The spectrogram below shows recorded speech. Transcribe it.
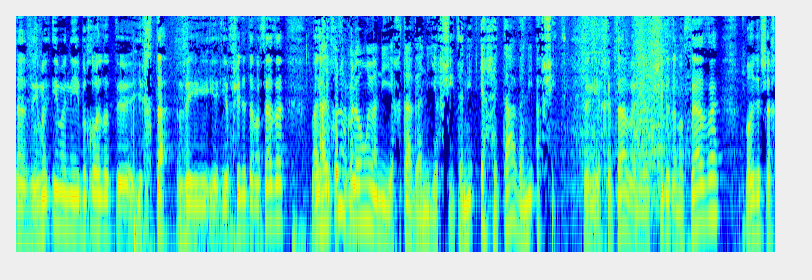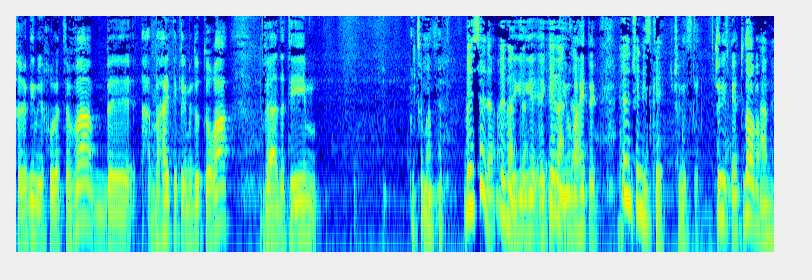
אז אם, אם אני בכל זאת אה, יחטא ויפשיט את הנושא הזה, ברגע אז שיש קודם כל אומרים אני אחטא ואני אפשיט, אני אחטא ואני אפשיט. אני אחטא ואני אפשיט את הנושא הזה. ברגע שהחרדים ילכו לצבא, בהייטק ילמדו תורה, והדתיים... בסדר, הבנת, יהיו. בהייטק, כן, שנזכה. שנזכה. שנזכה. תודה רבה. אמן.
